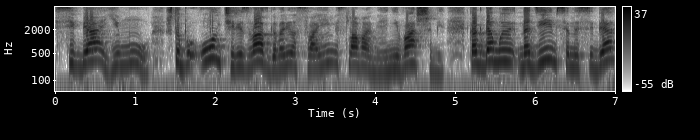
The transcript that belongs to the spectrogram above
себя Ему, чтобы Он через вас говорил своими словами, а не вашими. Когда мы надеемся на себя,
